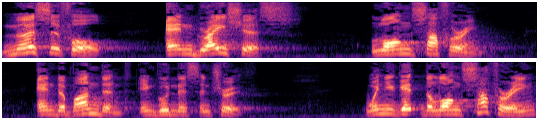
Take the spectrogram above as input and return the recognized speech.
merciful and gracious, long suffering, and abundant in goodness and truth. When you get the long suffering,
